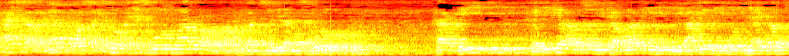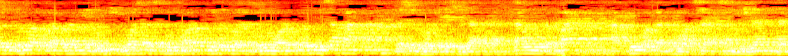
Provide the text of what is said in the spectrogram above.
Asalnya puasa itu hanya 10 Maret, bukan 9 10. Tapi ketika Rasul dikabari di akhir hidupnya ya Rasulullah orang-orang Yahudi puasa sepuluh malam kita puasa sepuluh malam itu sama Rasulullah dia sudah tahun depan aku akan puasa sembilan dan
